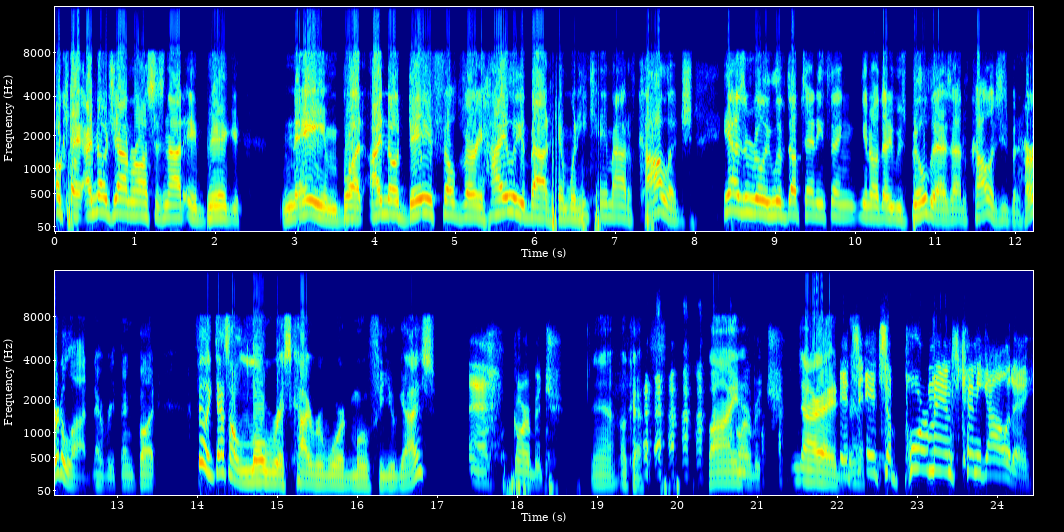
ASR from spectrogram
Okay, I know John Ross is not a big name, but I know Dave felt very highly about him when he came out of college. He hasn't really lived up to anything, you know, that he was billed as out of college. He's been hurt a lot and everything, but I feel like that's a low risk, high reward move for you guys. Eh, garbage. Yeah. Okay. Fine. All Garbage. right. It's it's a poor man's Kenny Golladay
